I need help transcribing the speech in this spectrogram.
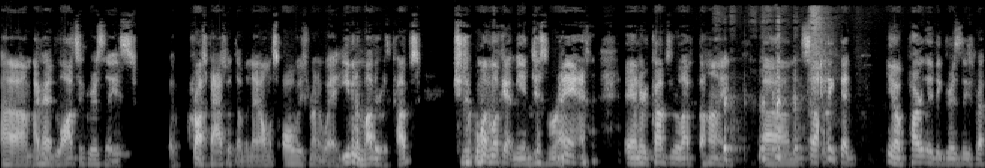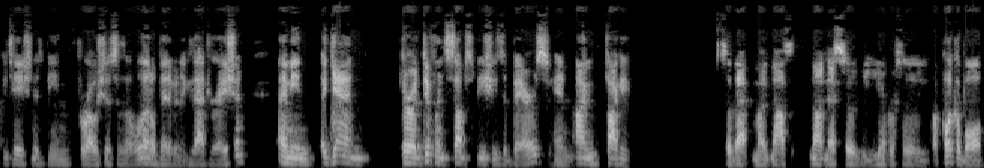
Um, I've had lots of grizzlies cross paths with them and they almost always run away. Even a mother with cubs, she took one look at me and just ran, and her cubs were left behind. Um, so I think that you know partly the grizzlies' reputation as being ferocious is a little bit of an exaggeration. I mean, again, there are different subspecies of bears, and I'm talking so that might not not necessarily be universally applicable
